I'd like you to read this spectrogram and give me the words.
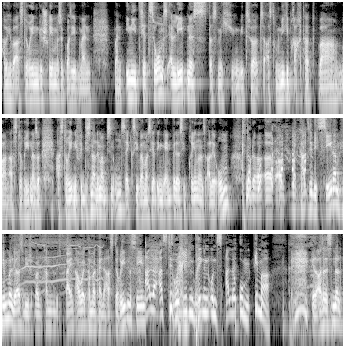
habe ich über Asteroiden geschrieben. Also quasi mein, mein Initiationserlebnis, das mich irgendwie zur, zur Astronomie gebracht hat, war, waren Asteroiden. Also Asteroiden, ich finde, die sind halt immer ein bisschen unsexy, weil man sie halt irgendwie entweder sie bringen uns alle um genau. oder äh, man kann sie nicht sehen am Himmel, ja, also die, man kann mit freiem Auge kann man keine Asteroiden sehen. Alle Asteroiden bringen uns alle um, immer. Genau, also es sind halt,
